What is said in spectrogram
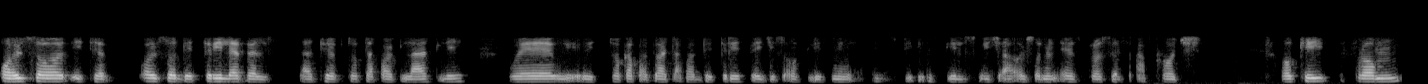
Also, it have also the three levels that we have talked about lastly, where we, we talk about what about the three stages of listening and speaking skills, which are also known as process approach. Okay, from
